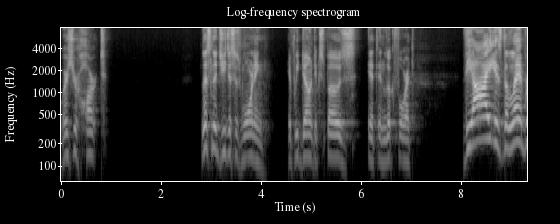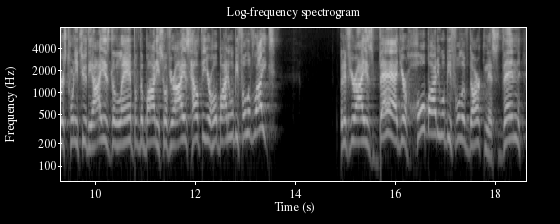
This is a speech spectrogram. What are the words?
Where's your heart? Listen to Jesus' warning if we don't expose it and look for it. The eye is the lamp, verse 22, the eye is the lamp of the body. So if your eye is healthy, your whole body will be full of light. But if your eye is bad, your whole body will be full of darkness. Then,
